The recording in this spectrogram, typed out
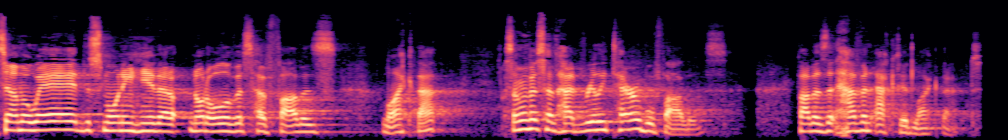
So I'm aware this morning here that not all of us have fathers like that. Some of us have had really terrible fathers fathers that haven't acted like that.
